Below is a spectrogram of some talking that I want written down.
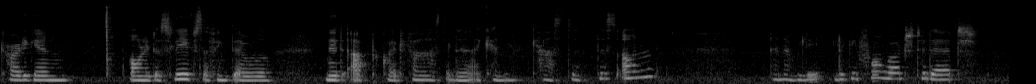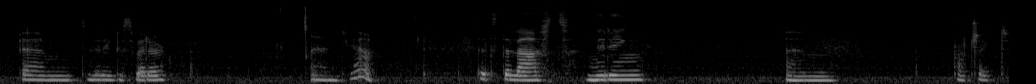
cardigan, only the sleeves, I think they will knit up quite fast and then I can cast this on. And I'm really looking forward to that um, to knitting the sweater. And yeah that's the last knitting um, project.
